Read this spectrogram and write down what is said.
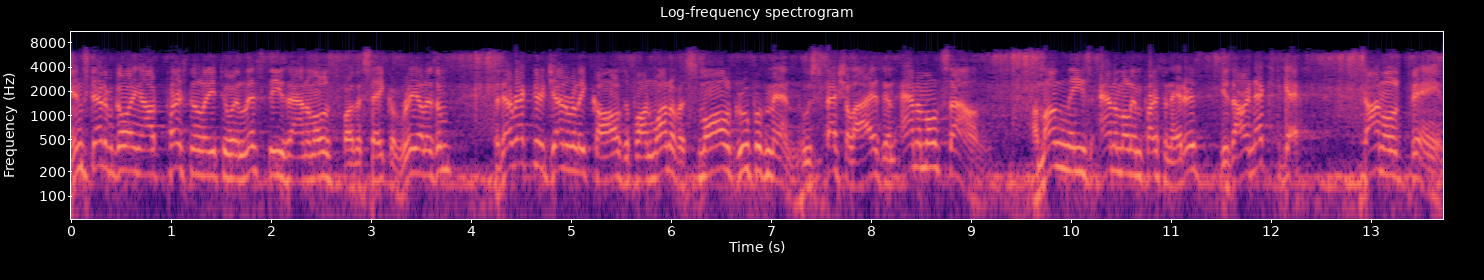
instead of going out personally to enlist these animals for the sake of realism, the director generally calls upon one of a small group of men who specialize in animal sounds. Among these animal impersonators is our next guest, Donald Bain.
